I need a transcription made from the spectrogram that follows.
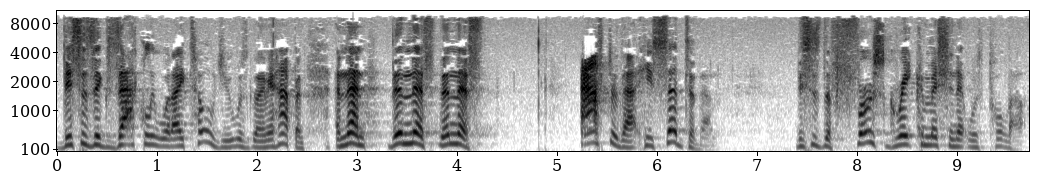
This is exactly what I told you was going to happen. And then, then this, then this. After that, he said to them, this is the first great commission that was pulled out.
